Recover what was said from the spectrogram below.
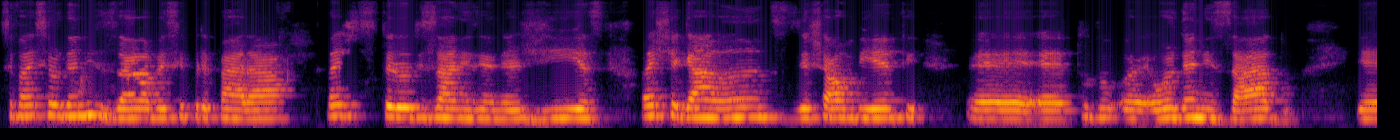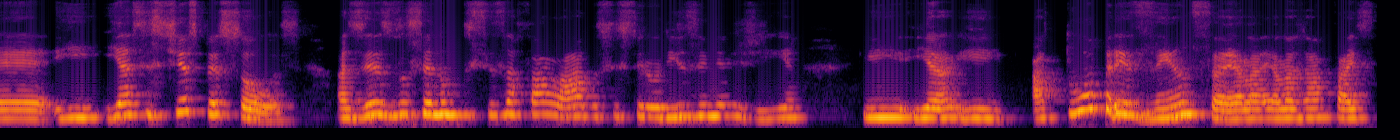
Você vai se organizar, vai se preparar, vai exteriorizar as energias, vai chegar antes, deixar o ambiente é, é, tudo é, organizado é, e, e, assistir as pessoas. Às vezes você não precisa falar, você exterioriza energia e, e, a, e a tua presença, ela, ela já faz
